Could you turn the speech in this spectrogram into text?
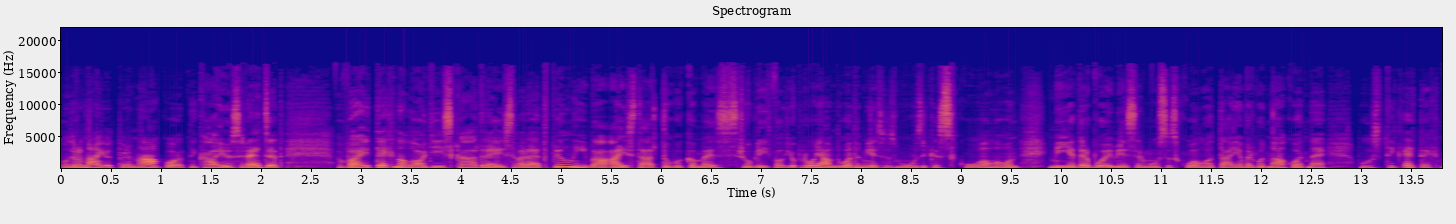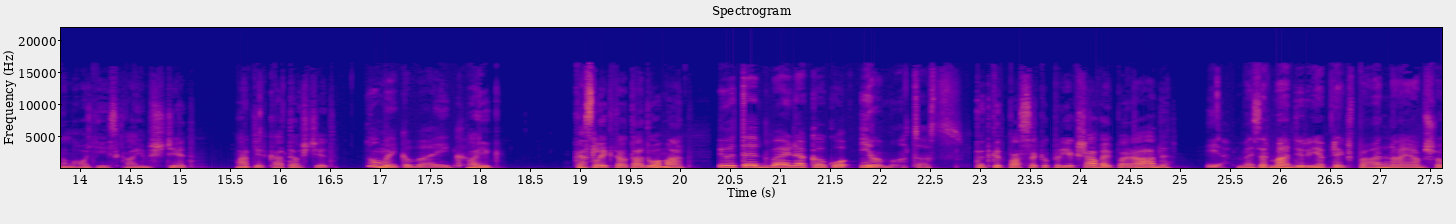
Un runājot par nākotni, kā jūs redzat, vai tehnoloģijas kādreiz varētu pilnībā aizstāt to, ka mēs šobrīd vēl joprojām dodamies uz mūzikas skolu un miedarbojamies ar mūsu skolotājiem? Varbūt nākotnē būs tikai tehnoloģijas, kā jums šķiet? Marģer, kā tev šķiet? Domāju, ka vajag. Vajag. Kas liek tev tā domāt? Jo tad vairāk kaut ko iemācās. Tad, kad pasaka priekšā vai parāda, Jā. Mēs ar Marģeru iepriekš pārunājām šo,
